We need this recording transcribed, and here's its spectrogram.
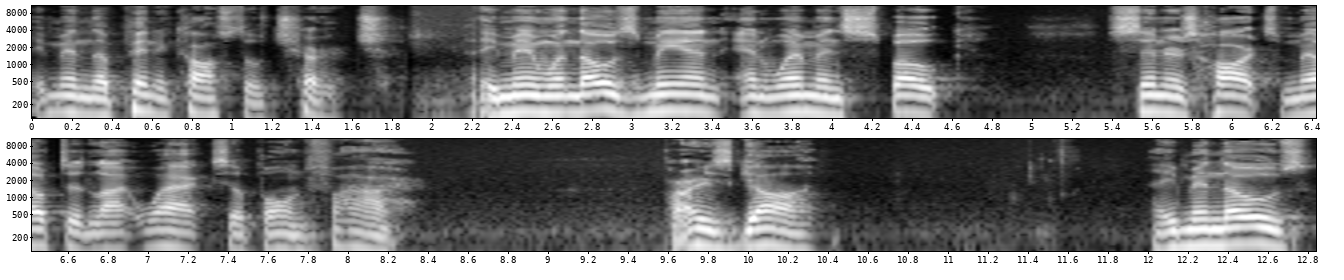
amen, the Pentecostal church. Amen. When those men and women spoke, sinners' hearts melted like wax upon fire. Praise God. Amen. Those,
